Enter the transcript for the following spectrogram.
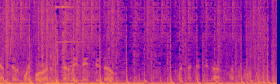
Cap 724, right? Center maintain 2000. Center maintain 2000.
